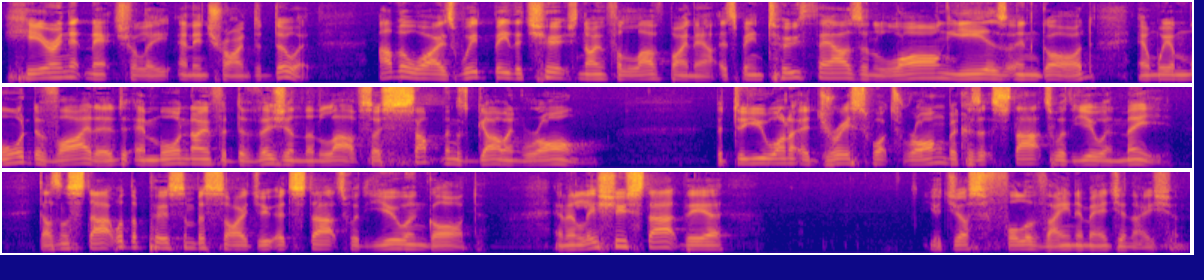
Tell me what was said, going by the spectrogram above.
hearing it naturally and then trying to do it. Otherwise, we'd be the church known for love by now. It's been 2,000 long years in God, and we're more divided and more known for division than love. So something's going wrong. But do you want to address what's wrong? Because it starts with you and me doesn't start with the person beside you, it starts with you and God. And unless you start there, you're just full of vain imagination.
